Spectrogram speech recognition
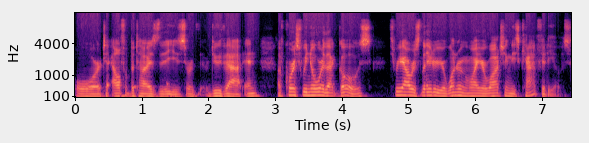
or to alphabetize these or do that. And of course, we know where that goes Three hours later, you're wondering why you're watching these cat videos.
